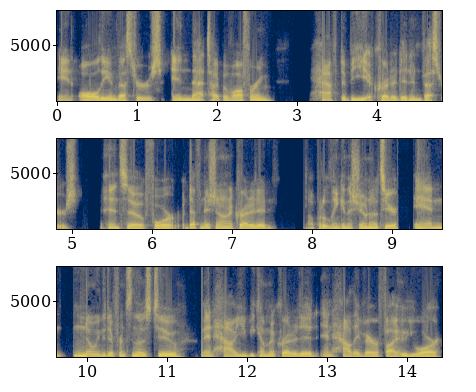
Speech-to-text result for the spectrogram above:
and all the investors in that type of offering have to be accredited investors. And so, for a definition on accredited, I'll put a link in the show notes here. And knowing the difference in those two and how you become accredited and how they verify who you are,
